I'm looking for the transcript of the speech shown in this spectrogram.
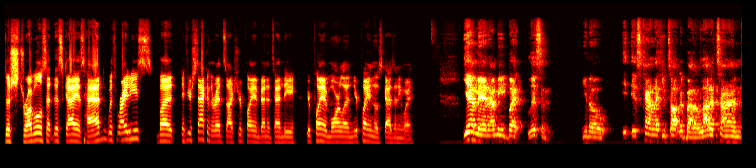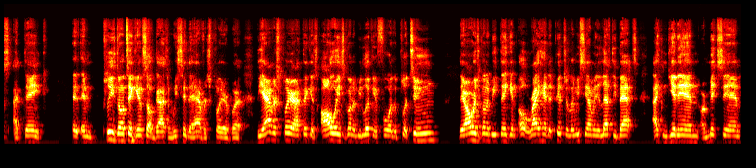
the struggles that this guy has had with righties. But if you're stacking the Red Sox, you're playing Benintendi, you're playing Moreland, you're playing those guys anyway. Yeah, man. I mean, but listen, you know, it's kind of like you talked about. A lot of times, I think, and, please don't take insult, guys, when we say the average player, but the average player, I think, is always going to be looking for the platoon. They're always going to be thinking, oh, right-handed pitcher. Let me see how many lefty bats I can get in or mix in.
